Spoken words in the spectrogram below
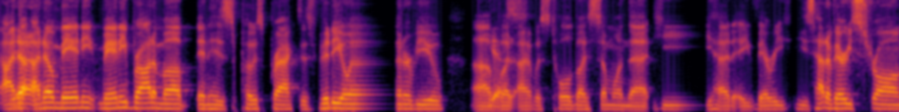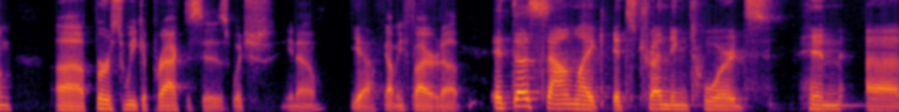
I, yeah. know, I know Manny Manny brought him up in his post practice video interview, uh, yes. but I was told by someone that he had a very he's had a very strong uh, first week of practices, which you know, yeah, got me fired up. It does sound like it's trending towards him uh,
